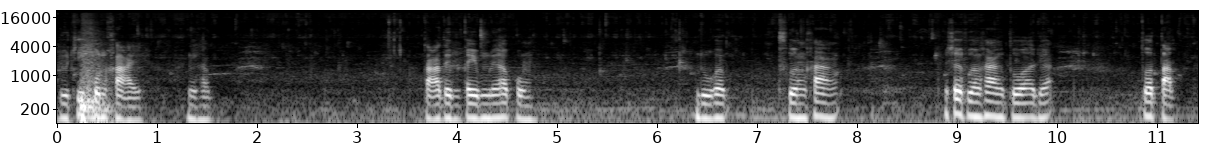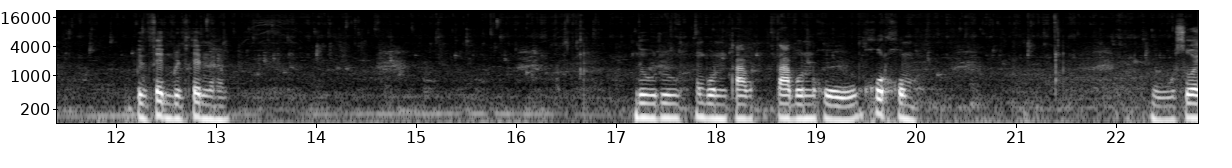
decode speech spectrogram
อยู่ที่คนขายนี่ครับ ตาเต็มๆเลยครับผม ดูครับเฟืองข้าง ไม่ใช่เฟืองข้างตัวอันเนี้ยตัวตัดเป็นเส้นเป็นเส้นนะครับ ดูดูข้างบนตาตาบนโหโคตรคมโหสวย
